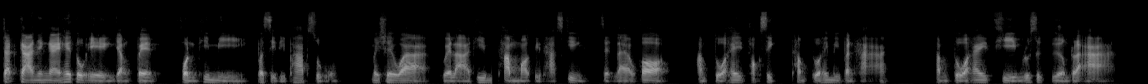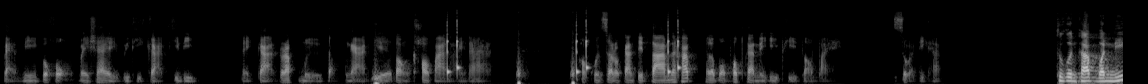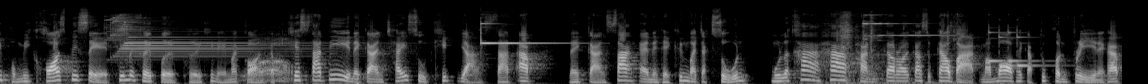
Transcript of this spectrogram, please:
จัดการยังไงให้ตัวเองยังเป็นคนที่มีประสิทธิภาพสูง ไม่ใช่ว่าเวลาที่ทำ multitasking เสร็จแล้วก็ทำตัวให้ toxic ทำตัวให้มีปัญหาทำตัวให้ทีมรู้สึกเอือมระอา แบบนี้ก็คงไม่ใช่วิธีการที่ดี ในการรับมือกับงานที่จะต้องเข้ามาหลายหน้า ขอบคุณสำหรับการติดตามนะครับ เราพบกันใน EP ต่อไป สวัสดีครับ ทุกคนครับ วันนี้ผมมีคอร์สพิเศษที่ไม่เคยเปิดเผยที่ไหนมาก่อนกับ Case Study ในการใช้สูตรคิดอย่างสตาร์ทอัพในการสร้าง a n a t e c h ขึ้นมาจากศูนย์ มูลค่า 5,999 บาท มามอบให้กับทุกคนฟรีนะครับ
